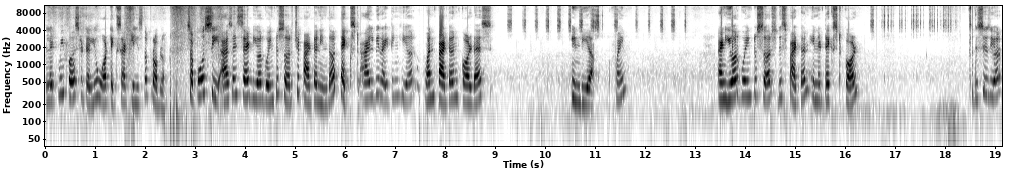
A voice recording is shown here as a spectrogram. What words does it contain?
let me first tell you what exactly is the problem. Suppose see as I said you are going to search a pattern in the text. I will be writing here one pattern called as India. Fine. And you are going to search this pattern in a text called this is your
